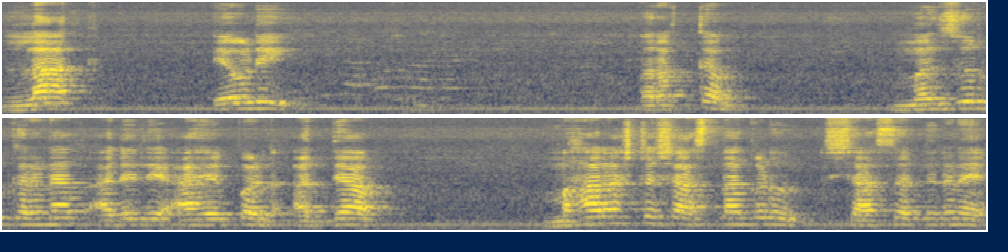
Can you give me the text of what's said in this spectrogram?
लाख एवढी रक्कम मंजूर करण्यात आलेली आहे पण अद्याप महाराष्ट्र शासनाकडून शासन निर्णय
